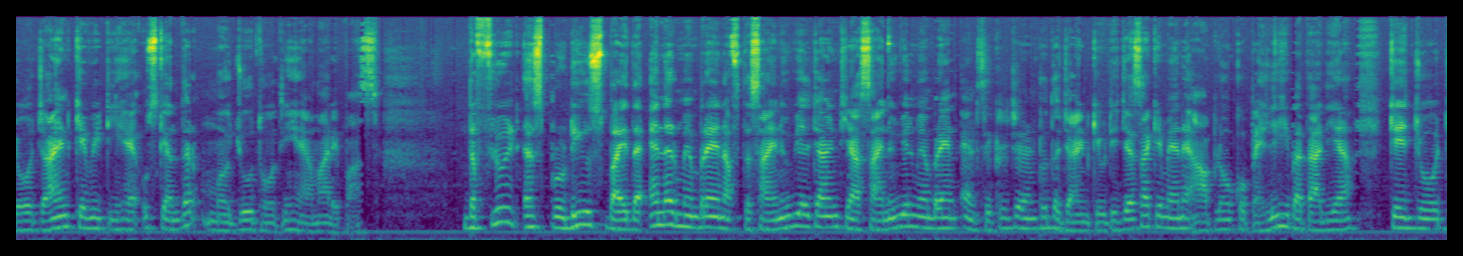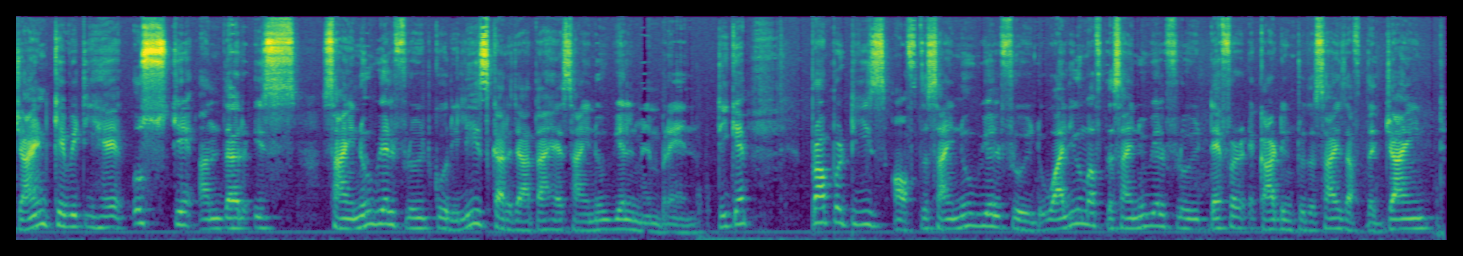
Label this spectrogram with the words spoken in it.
जो जॉइंट केविटी है उसके अंदर मौजूद होती हैं हमारे पास। The fluid is produced by the inner membrane of the synovial joint या synovial membrane and secreted into the joint cavity जैसा कि मैंने आप लोगों को पहले ही बता दिया कि जो joint cavity है उसके अंदर इस साइनोवियल फ्लूइड को रिलीज़ कर जाता है साइनोवियल मेम्ब्रेन ठीक है properties of the synovial fluid volume of the synovial fluid differ according to the size of the joint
